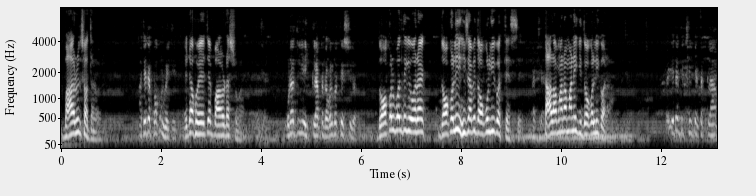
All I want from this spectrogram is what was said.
বাহারুল সর্দার আচ্ছা এটা কখন হয়েছে? এটা হয়েছে বারোটার সময়। ওরা কি এই ক্লাবটা দখল করতে এসেছিল? দখল বলতে কি ওরা দখলই হিসাবে দখলই করতে এসছে। আচ্ছা। তালা মারা মানে কি? দখলই করা। এটা কি ঠিক একটা ক্লাব?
